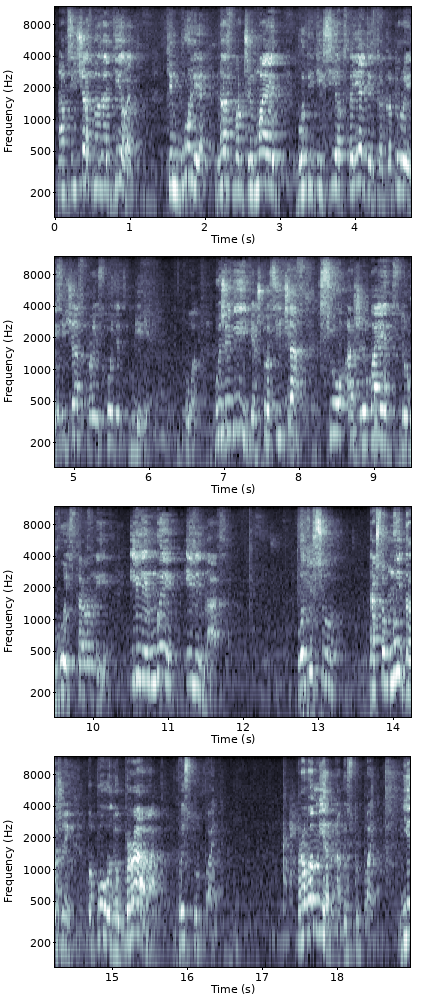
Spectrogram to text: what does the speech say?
Нам сейчас надо делать. Тем более нас поджимает вот эти все обстоятельства, которые сейчас происходят в мире. Вот. Вы же видите, что сейчас все оживает с другой стороны. Или мы, или нас. Вот и все. Так что мы должны по поводу права выступать. Правомерно выступать. Не,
